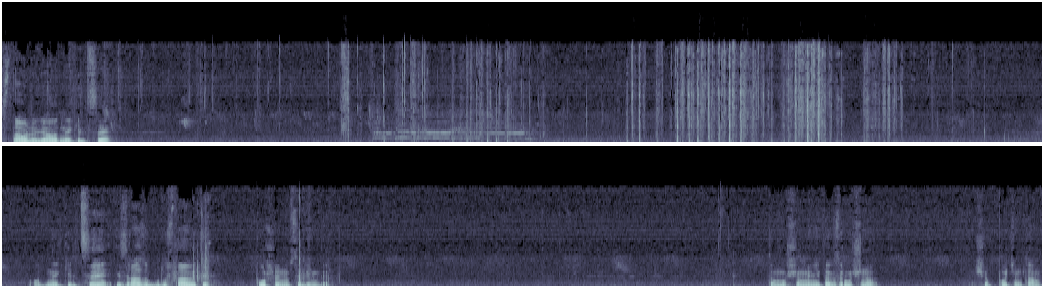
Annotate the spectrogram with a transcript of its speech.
Ставлю я одне кільце. Одне кільце і зразу буду ставити поршень у циліндр. тому що мені так зручно, щоб потім там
